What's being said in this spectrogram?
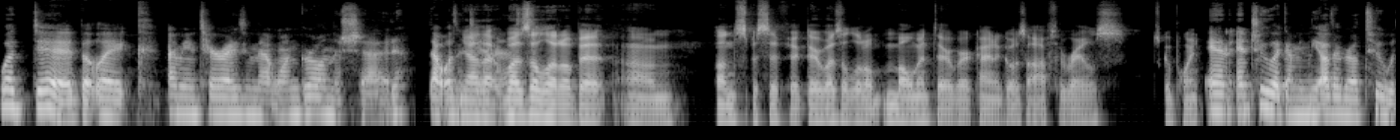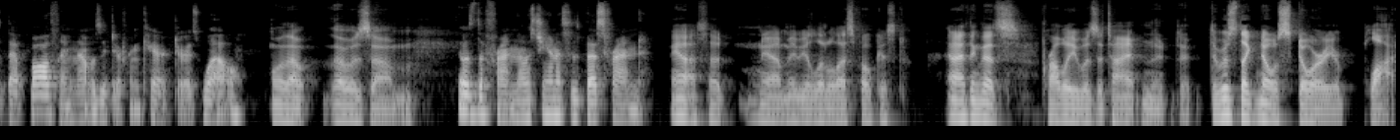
Well, it did, but like, I mean, terrorizing that one girl in the shed, that wasn't Yeah, Janice. that was a little bit um unspecific. There was a little moment there where it kind of goes off the rails. It's a good point. And and two, like I mean, the other girl too with that ball thing, that was a different character as well. Well, that that was um That was the friend. That was Janice's best friend. yeah, so yeah, maybe a little less focused. And I think that's probably was a time that, that there was like no story or plot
